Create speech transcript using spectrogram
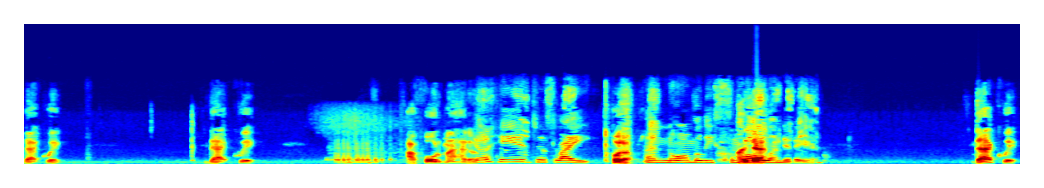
That quick. That quick. I folded my head up. Your head just like Hold up. unnormally small Like that. under there. That quick.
